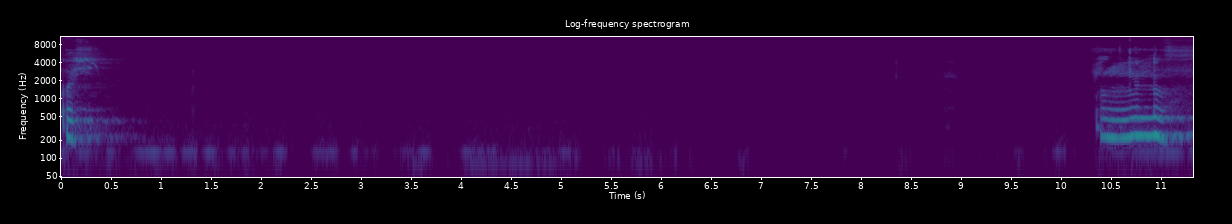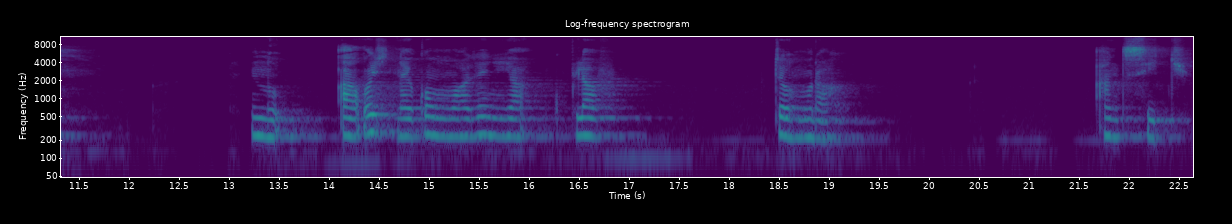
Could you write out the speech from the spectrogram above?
Ось. Ну. Ну, а ось на якому магазині я купляв цих мурах. Антсіч.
